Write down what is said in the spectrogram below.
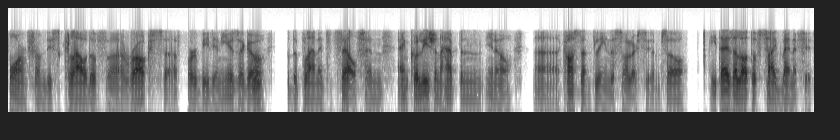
formed from this cloud of uh, rocks uh, four billion years ago mm. to the planet itself, and and collision happen, you know, uh, constantly in the solar system. So it has a lot of side benefits.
